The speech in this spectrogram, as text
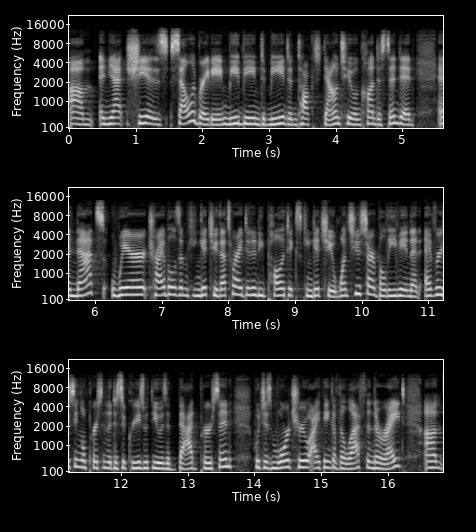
Um, and yet she is celebrating me being demeaned and talked down to and condescended. And that's where tribalism can get you. That's where identity politics can get you. Once you start believing that every single person that disagrees with you is a bad person, which is more true, I think, of the left than the right, um,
